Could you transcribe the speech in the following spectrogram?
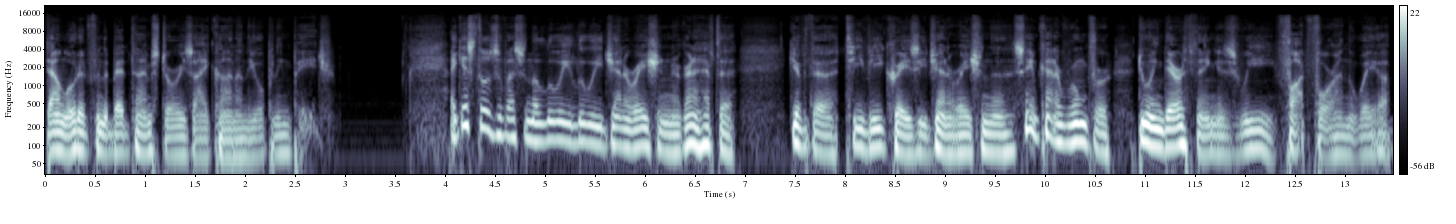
download it from the Bedtime Stories icon on the opening page. I guess those of us in the Louie Louie generation are going to have to give the TV crazy generation the same kind of room for doing their thing as we fought for on the way up.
